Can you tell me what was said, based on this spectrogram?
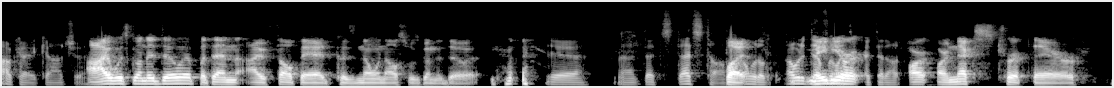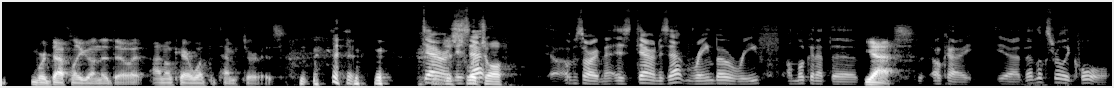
Okay, gotcha. i was going to do it but then i felt bad because no one else was going to do it yeah, that, that's that's tough. But I would have I maybe definitely liked our- that up. our, our next trip there we're definitely going to do it i don't care what the temperature is Darren, Just is switch that? off. I'm sorry, man. Is Darren? Is that Rainbow Reef? I'm looking at the. yes Okay, yeah, that looks really cool.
